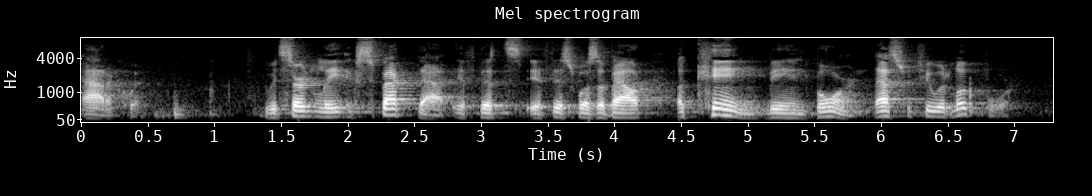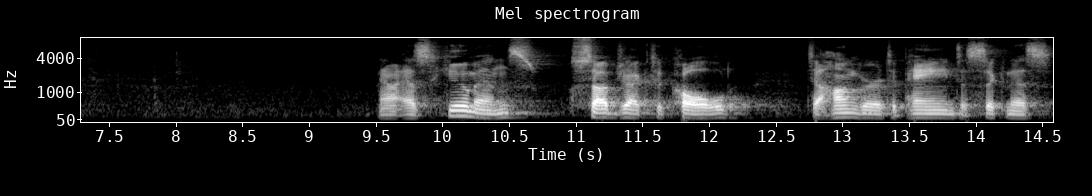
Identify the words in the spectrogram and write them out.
adequate? You would certainly expect that if this, if this was about a king being born. That's what you would look for. Now, as humans, subject to cold, to hunger, to pain, to sickness,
